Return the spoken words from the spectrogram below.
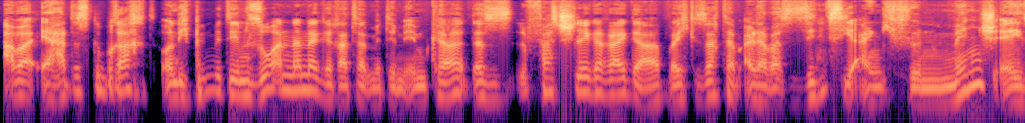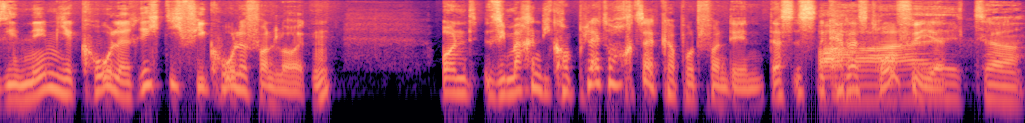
Aber er hat es gebracht und ich bin mit dem so aneinander gerattert mit dem Imker, dass es fast Schlägerei gab, weil ich gesagt habe, Alter, was sind Sie eigentlich für ein Mensch, ey? Sie nehmen hier Kohle, richtig viel Kohle von Leuten und sie machen die komplette Hochzeit kaputt von denen. Das ist eine Katastrophe hier. Alter.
